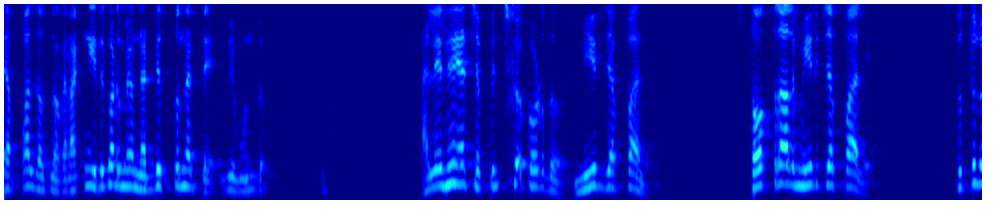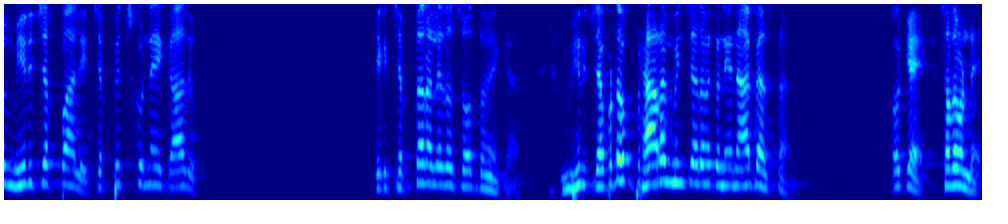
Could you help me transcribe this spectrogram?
చెప్పాల్సి వస్తుంది. ఒక రకంగా ఇది కూడా మేము నడ్డిస్తున్నట్టే మీ ముందు. అలీలయ్య చెప్పించుకోకూడదు. మీరు చెప్పాలి. స్తోత్రాలు మీరు చెప్పాలి. స్థుతులు మీరు చెప్పాలి. చెప్పించుకునేవి కాదు. ఇక చెప్తారా లేదో చూద్దాం ఇక. మీరు చెప్పడం ప్రారంభించారనుకో నేను ఆపేస్తాను. ఓకే చదవండి.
